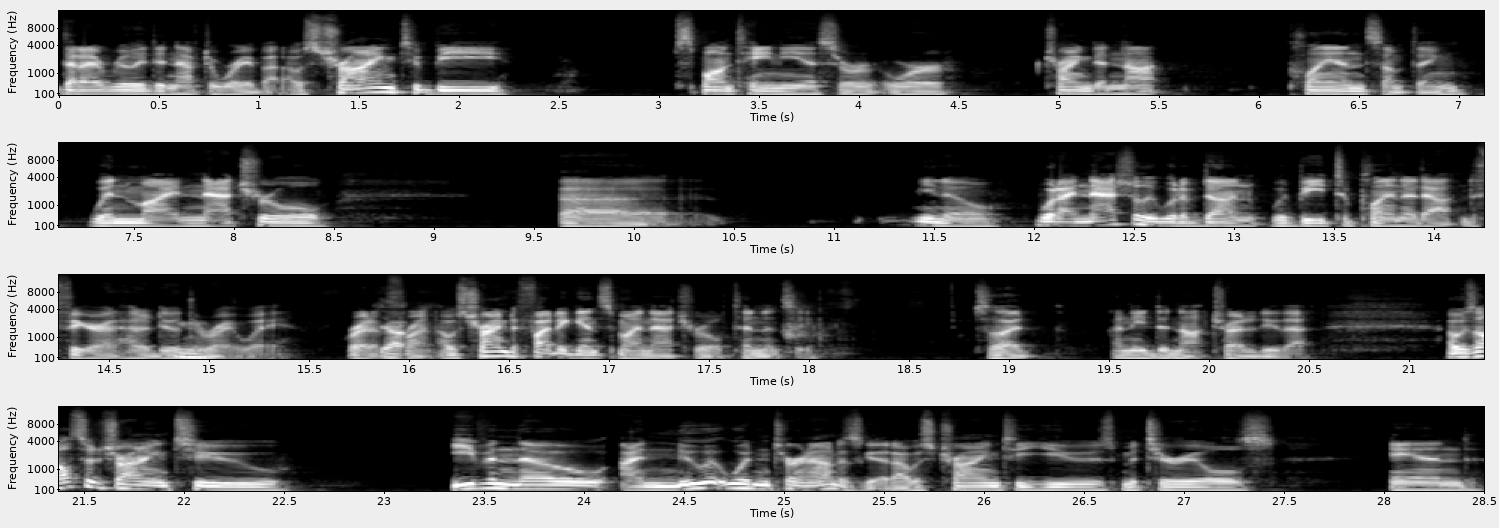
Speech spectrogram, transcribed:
that I really didn't have to worry about. I was trying to be spontaneous or or trying to not plan something when my natural uh you know what I naturally would have done would be to plan it out and to figure out how to do it the right way right up Yeah. front. I was trying to fight against my natural tendency. So I I need to not try to do that. I was also trying to even though I knew it wouldn't turn out as good, I was trying to use materials and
